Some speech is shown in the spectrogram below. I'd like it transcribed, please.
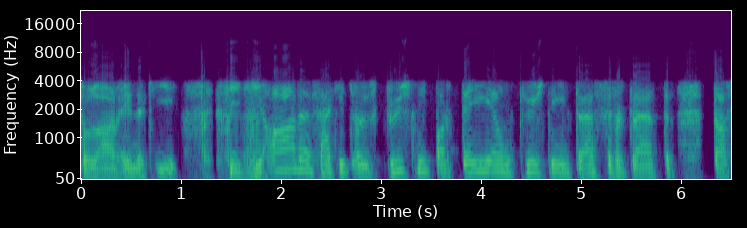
Solarenergie. Seit Jahren sagen uns gewisse Parteien und gewisse Interessenvertreter, dass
